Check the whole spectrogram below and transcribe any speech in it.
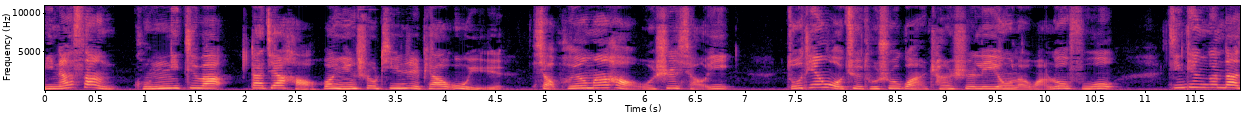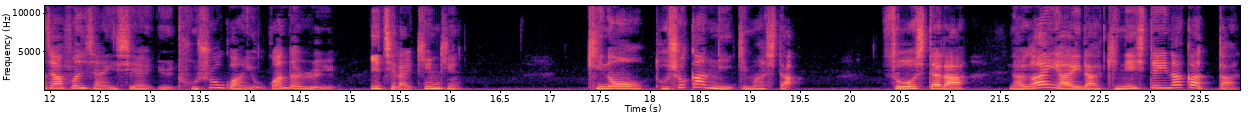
米さん，こんにちは。大家好，欢迎收听《日飘物语》。小朋友们好，我是小易。昨天我去图书馆尝试利用了网络服务，今天跟大家分享一些与图书馆有关的日语，一起来听听。昨日図書館に行きました。そうしたら、長い間気にしていなかった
